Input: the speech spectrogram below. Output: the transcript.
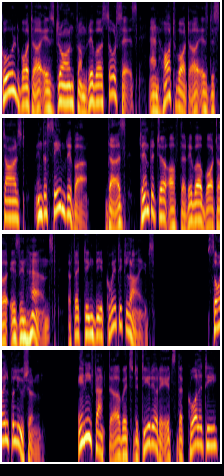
cold water is drawn from river sources and hot water is discharged in the same river. Thus, temperature of the river water is enhanced, affecting the aquatic lives. Soil pollution Any factor which deteriorates the quality,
